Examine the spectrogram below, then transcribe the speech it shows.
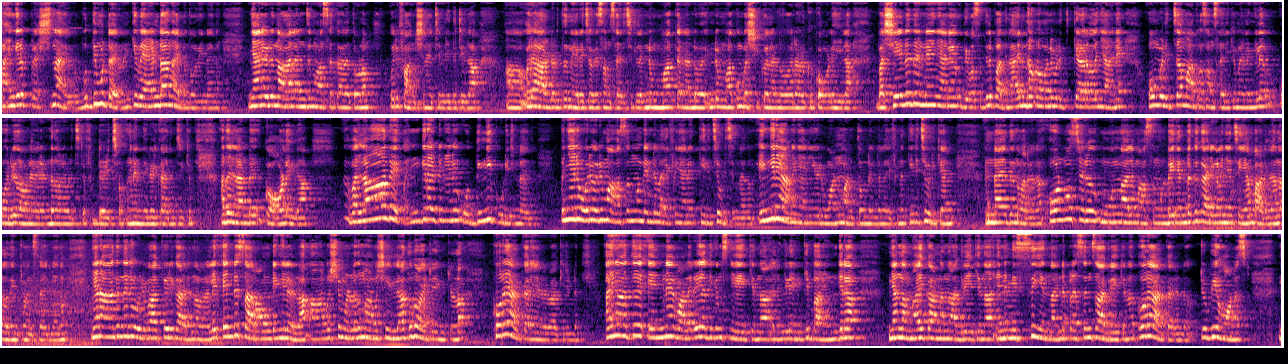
ഭയങ്കര പ്രശ്നമായിരുന്നു ബുദ്ധിമുട്ടായിരുന്നു എനിക്ക് വേണ്ടാന്നായിരുന്നു തോന്നിയിട്ടുണ്ടായിരുന്നത് ഞാനൊരു നാലഞ്ച് മാസക്കാലത്തോളം ഒരു ഫംഗ്ഷൻ അറ്റൻഡ് ചെയ്തിട്ടില്ല. ഒരാളുടെ അടുത്ത് നേരെ ചോദ്യം സംസാരിച്ചിട്ടില്ല. എന്റെ ഉമ്മാക്കല്ലാണ്ട് എന്റെ ഉമ്മാക്കും ബഷിക്കും അല്ലാണ്ട് ഒരാൾക്ക് കോൾ ചെയ്യില്ല. ബഷീര് തന്നെ ഞാൻ ദിവസത്തിൽ പതിനായിരം തവണ ഓനെ വിളിക്കാറുള്ള ഞാൻ ഓൻ വിളിച്ചാൽ മാത്രം സംസാരിക്കും. അല്ലെങ്കിൽ ഒരു തവണ രണ്ട് തവണ വിളിച്ചിട്ട് ഫുഡ് കഴിച്ചോ അങ്ങനെ എന്തെങ്കിലും ഒരു കാര്യം ചോദിക്കും. അതല്ലാണ്ട് കോളില്ല വല്ലാതെ ഭയങ്കരമായിട്ട് ഞാൻ ഒതുങ്ങി കൂടിയിട്ടുണ്ടായിരുന്നു. അപ്പം ഞാൻ ഒരു ഒരു മാസം കൊണ്ട് എന്റെ ലൈഫ് ഞാൻ തിരിച്ചു പിടിച്ചിട്ടുണ്ടായിരുന്നു. എങ്ങനെയാണ് ഞാൻ ഈ ഒരു വൺ മന്ത് കൊണ്ട് എന്റെ ലൈഫിനെ തിരിച്ചു പിടിക്കാൻ ഉണ്ടായതെന്ന് പറയുന്നത് ഓൾമോസ്റ്റ് ഒരു മൂന്ന് നാല് മാസം കൊണ്ട് എന്തൊക്കെ കാര്യങ്ങൾ ഞാൻ ചെയ്യാൻ പാടില്ല എന്നുള്ളത് എനിക്ക് മനസ്സിലായിട്ടുണ്ടായിരുന്നു. ഞാൻ ആദ്യം തന്നെ ഒഴിവാക്കിയ ഒരു കാര്യം എന്ന് പറഞ്ഞാൽ എന്റെ സറൗണ്ടിങ്ങിലുള്ള ആവശ്യമുള്ളതും ആവശ്യമില്ലാത്തതുമായിട്ട് എനിക്കുള്ള കുറേ ആൾക്കാരെ ഞാൻ ഒഴിവാക്കിയിട്ടുണ്ട്. അതിനകത്ത് എന്നെ വളരെയധികം സ്നേഹിക്കുന്ന അല്ലെങ്കിൽ എനിക്ക് ഭയങ്കര ഞാൻ നന്നായി കാണണമെന്ന് ആഗ്രഹിക്കുന്ന എന്നെ മിസ് ചെയ്യുന്ന എന്റെ പ്രസൻസ് ആഗ്രഹിക്കുന്ന കുറേ ആൾക്കാരുണ്ട്. ടു ബി ഹോണസ്റ്റ്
